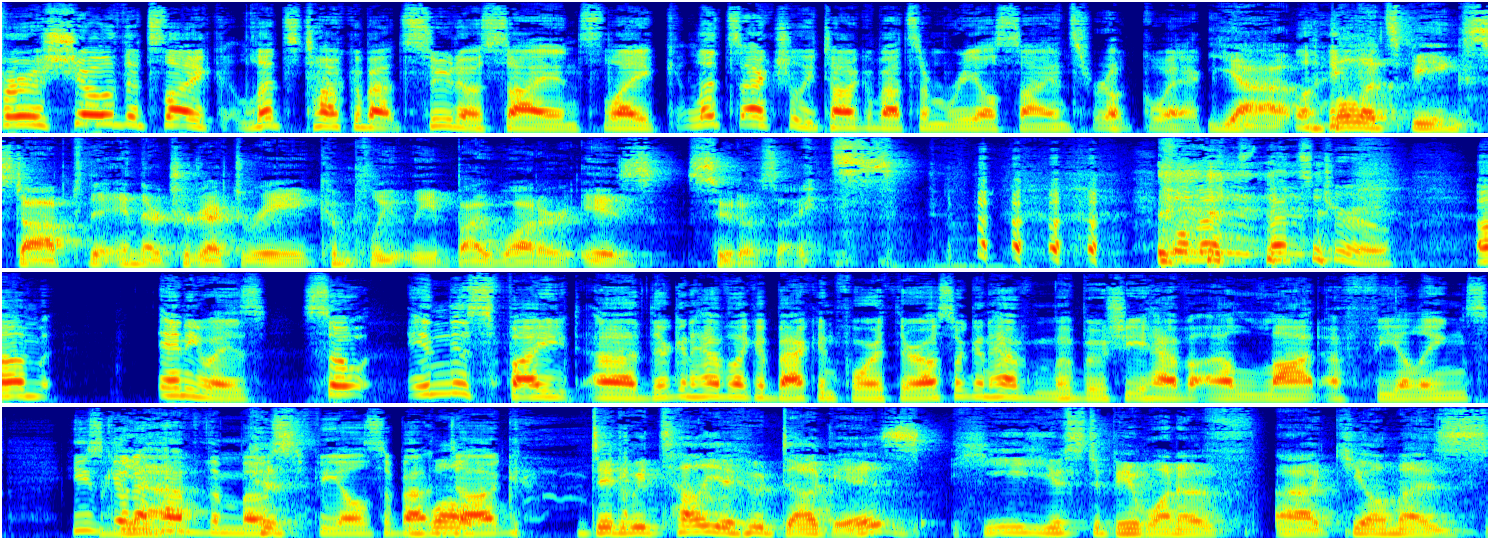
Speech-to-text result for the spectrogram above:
for a show that's like, let's talk about pseudoscience, like, let's actually talk about some real science real quick. Yeah, bullets being stopped in their trajectory completely by water is pseudoscience. well, that's that's true. Um, anyways, so in this fight, uh, they're gonna have like a back and forth. They're also gonna have Mabushi have a lot of feelings. He's gonna Yeah, have the most feels about Well, Doug. Did we tell you who Doug is? He used to be one of uh, Kyoma's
